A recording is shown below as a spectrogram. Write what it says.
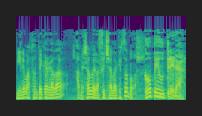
viene bastante cargada a pesar de la fecha en la que estamos. Cope Utrera.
